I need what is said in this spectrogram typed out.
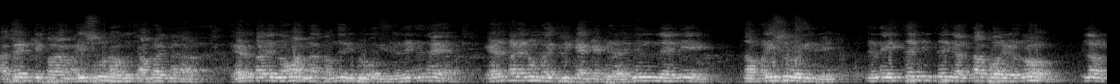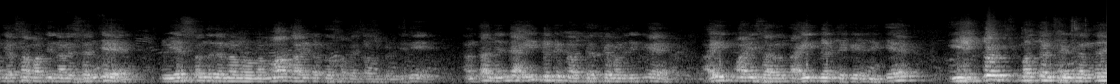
ಪರ ಅಭ್ಯರ್ಥಿ ಪರ ಮೈಸೂರು ಹಾಗೂ ಚಾಮರಾಜನಗರ ಎರಡು ಕಡೆ ನಾವು ಅನ್ನ ತಂದು ಇಬ್ರು ಹೋಗಿದ್ದೀವಿ. ಏಕೆಂದ್ರೆ ಎರಡು ಕಡೆನೂ ಮೈತ್ರಿ ಕ್ಯಾಂಡಿಡೇಟ್ ಹಿನ್ನೆಲೆಯಲ್ಲಿ ನಾವು ಮೈಸೂರು ಹೋಗಿದ್ವಿ. ನಿನ್ನೆ ಇದ್ದಕ್ಕಿದ್ದಂಗೆ ಅಲ್ತಾಫ್ ಅವರು ಹೇಳಿದ್ರು, ಇಲ್ಲ, ಒಂದು ಕೆಲಸ ಮಾಡ್ತೀನಿ, ನಾಳೆ ಸಂಜೆ ನೀವು ಎಷ್ಟು ಅಂದ್ರೆ ನಾನು ನಮ್ಮ ಕಾರ್ಯಕರ್ತರ ಸಭೆ ಕಳಿಸ್ಬಿಡ್ತೀನಿ ಅಂತ ನಿನ್ನೆ ಐದು ಗಂಟೆಗೆ ನಾವು ಚರ್ಚೆ ಮಾಡೋದಕ್ಕೆ ಐದು ಮಾಡಿ ಸರ್ ಅಂತ ಐದು ಗಂಟೆ ಕೇಳಿದಕ್ಕೆ ಇಷ್ಟು ಮಕ್ಕಳು ಸೇರಿದಂತೆ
